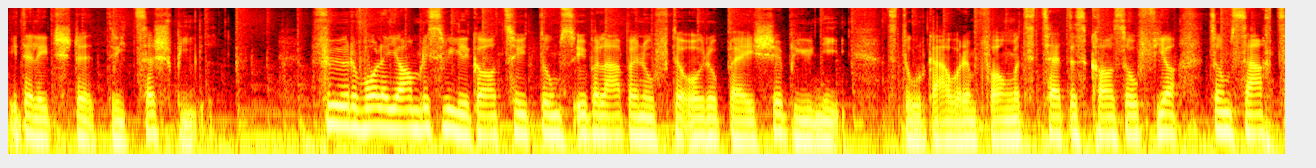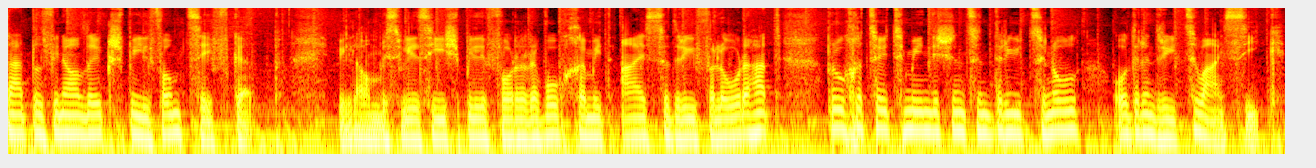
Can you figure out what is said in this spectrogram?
in den letzten 13 Spielen. Für Wolle Jamriswil geht es heute ums Überleben auf der europäischen Bühne. Die Thurgauer empfangen die ZSK Sofia zum 16. Finalrückspiel vom CIF Cup. Weil Amriswil sein Spiel vor einer Woche mit 1 zu 3 verloren hat, brauchen sie heute mindestens ein 3 zu 0 oder ein 3 zu 1 Sieg.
